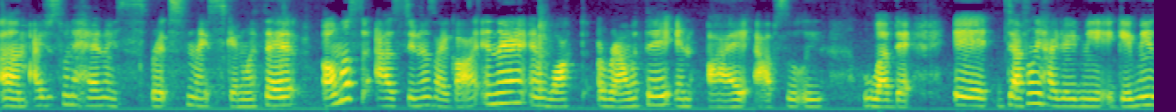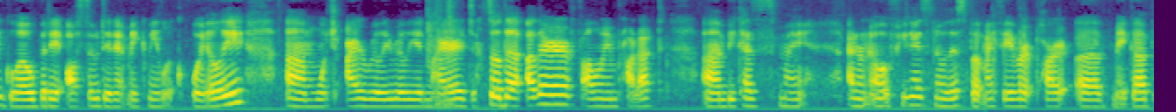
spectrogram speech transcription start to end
um, I just went ahead and I spritzed my skin with it almost as soon as I got in there and walked around with it and I absolutely loved it. It definitely hydrated me. It gave me a glow, but it also didn't make me look oily, um, which I really, really admired. So the other following product, um, because my I don't know if you guys know this, but my favorite part of makeup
